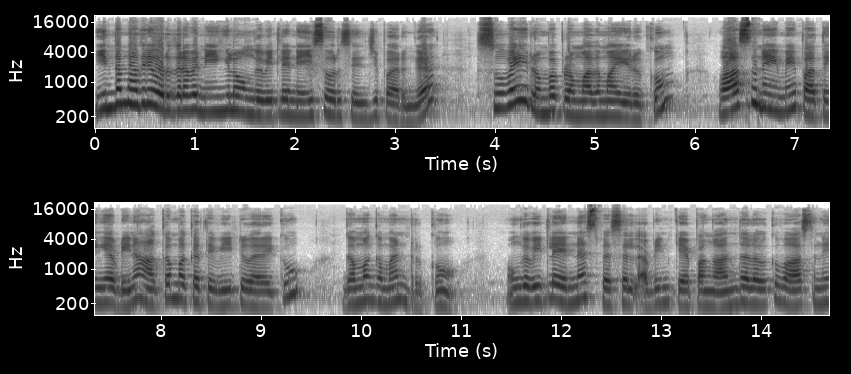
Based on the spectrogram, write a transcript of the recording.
இந்த மாதிரி ஒரு தடவை நீங்களும் உங்கள் வீட்டில் நெய் சோறு செஞ்சு பாருங்கள் சுவை ரொம்ப பிரமாதமாக இருக்கும். வாசனையுமே பார்த்தீங்க அப்படின்னா அக்கம் பக்கத்து வீட்டு வரைக்கும் கம கமன் இருக்கும். உங்கள் வீட்டில் என்ன ஸ்பெஷல் அப்படின்னு கேட்பாங்க அந்த அளவுக்கு வாசனை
